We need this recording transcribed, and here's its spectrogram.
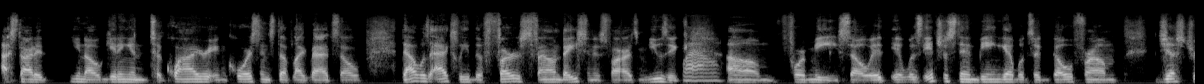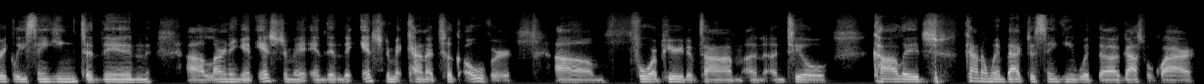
I started, you know, getting into choir and chorus and stuff like that. So that was actually the first foundation as far as music Wow. um, for me. So it, it was interesting being able to go from just strictly singing to then uh, learning an instrument. And then the instrument kind of took over um, for a period of time un- until college, kind of went back to singing with the gospel choir.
